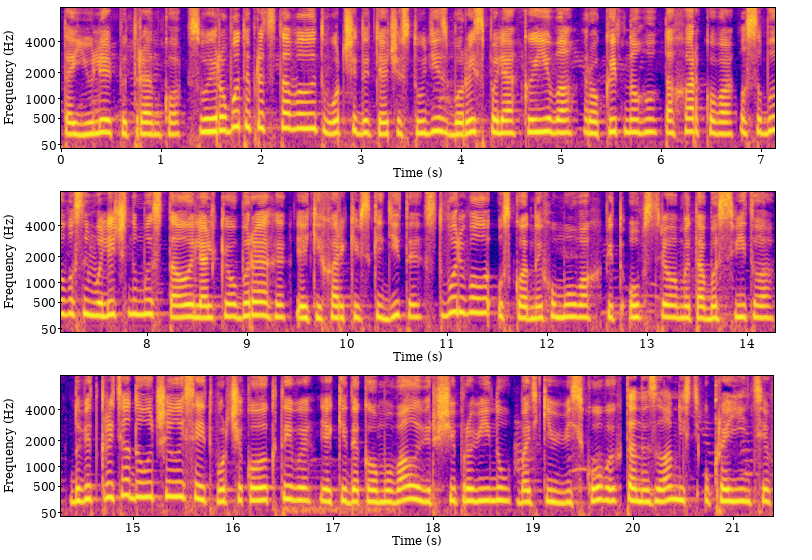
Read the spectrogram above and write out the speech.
та Юлія Петренко. Свої роботи представили творчі дитячі студії з Борисполя, Києва, Рокитного та Харкова. Особливо символічними стали ляльки-обереги, які харківські діти створювали у складних умовах під обстрілами та без світла. До відкриття долучилися і творчі колективи, які декламували вірші про війну, батьків військових та незламність українців.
